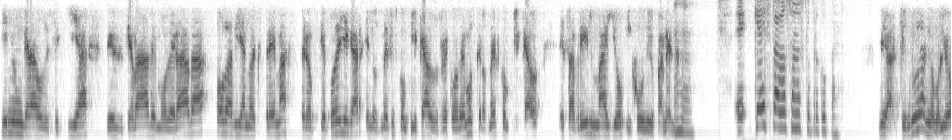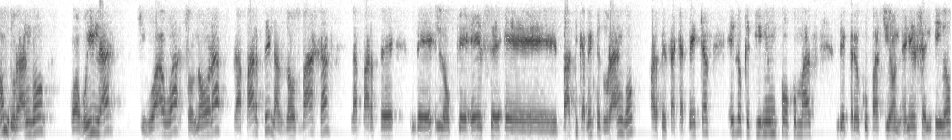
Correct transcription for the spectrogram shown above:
tiene un grado de sequía que va de moderada, todavía no extrema, pero que puede llegar en los meses complicados. Recordemos que los meses complicados es abril, mayo y junio, Pamela. Eh, ¿Qué estados son los que preocupan? Mira, sin duda Nuevo León, Durango, Coahuila, Chihuahua, Sonora, aparte las dos bajas, la parte de lo que es eh, básicamente Durango, parte de Zacatecas, es lo que tiene un poco más de preocupación en ese sentido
